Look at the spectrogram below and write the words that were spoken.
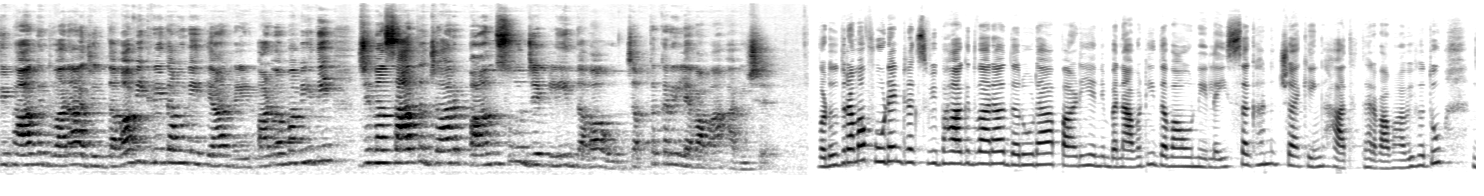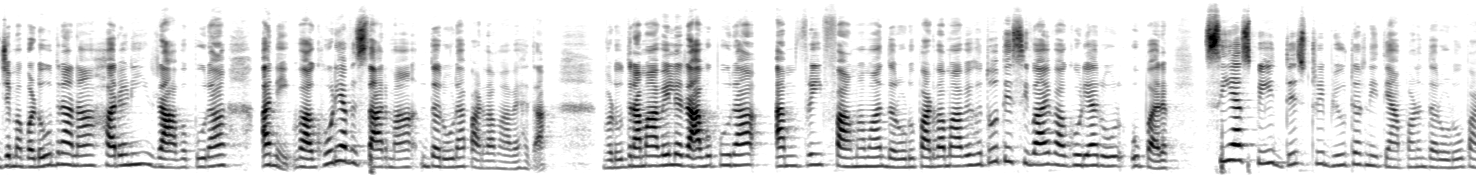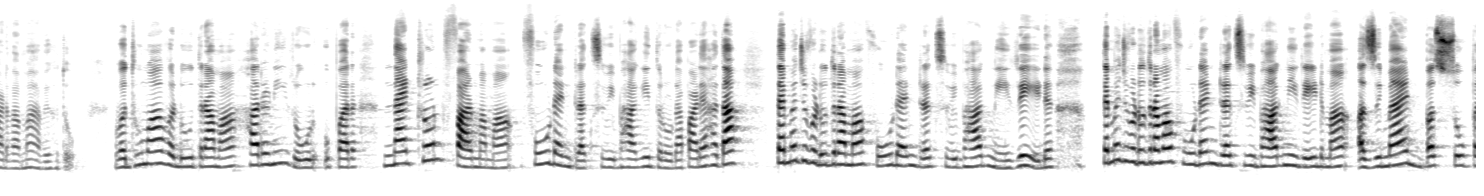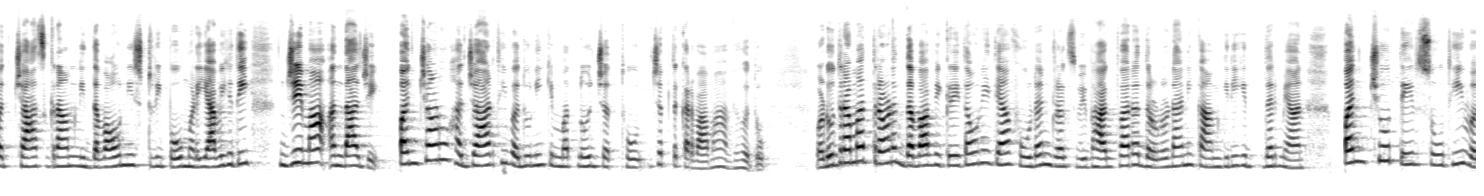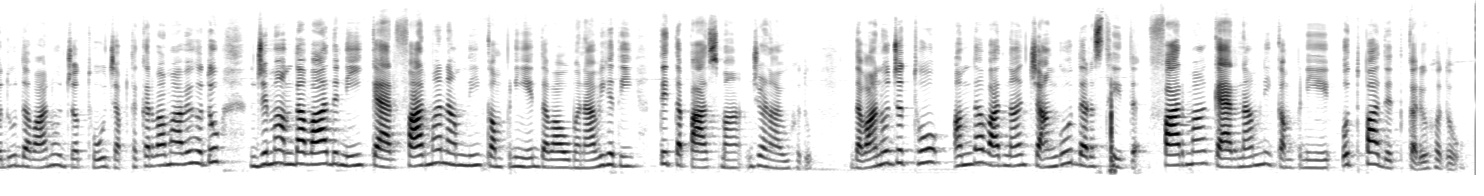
વિભાગ દ્વારા આજે દવા વિક્રેતાઓને ત્યાં રેડ પાડવામાં આવી હતી, જેમાં સાત હજાર પાંચસો જેટલી દવાઓ જપ્ત કરી લેવામાં આવી છે. વડોદરામાં ફૂડ એન્ડ ડ્રગ્સ વિભાગ દ્વારા દરોડા પાડી અને બનાવટી દવાઓને લઈ સઘન ચેકિંગ હાથ ધરવામાં આવ્યું હતું, જેમાં વડોદરાના હરણી, રાવપુરા અને વાઘોડિયા વિસ્તારમાં દરોડા પાડવામાં આવ્યા હતા. વડોદરામાં આવેલ રાવપુરા આમફ્રી ફાર્મમાં દરોડો પાડવામાં આવ્યો હતો. તે સિવાય વાઘોડિયા રોડ ઉપર સીએસપી ડિસ્ટ્રીબ્યુટરને ત્યાં પણ દરોડો પાડવામાં આવ્યો હતો. વધુમાં વડોદરામાં હરણી રોડ ઉપર નાઇટ્રોન ફાર્મામાં ફૂડ એન્ડ ડ્રગ્સ વિભાગે દરોડા પાડ્યા હતા. તેમજ વડોદરામાં ફૂડ એન્ડ ડ્રગ્સ વિભાગની રેડ તેમજ વડોદરામાં ફૂડ એન્ડ ડ્રગ્સ વિભાગની રેડમાં અઝિમેટ બસો પચાસ ગ્રામની દવાઓની સ્ટ્રીપો મળી આવી હતી, જેમાં અંદાજે પંચાણું હજારથી વધુની કિંમતનો જથ્થો જપ્ત કરવામાં આવ્યો હતો. વડોદરામાં ત્રણ દવા વિક્રેતાઓને ત્યાં ફૂડ એન્ડ ડ્રગ્સ વિભાગ દ્વારા દરોડાની કામગીરી દરમિયાન પંચોતેરસોથી વધુ દવાનો જથ્થો જપ્ત કરવામાં આવ્યો હતો, જેમાં અમદાવાદની કેર ફાર્મા નામની કંપનીએ દવાઓ બનાવી હતી તે તપાસમાં જણાવ્યું હતું. દવાનો જથ્થો અમદાવાદના ચાંગોદર સ્થિત ફાર્મા કેર નામની કંપનીએ ઉત્પાદિત કર્યો હતો.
